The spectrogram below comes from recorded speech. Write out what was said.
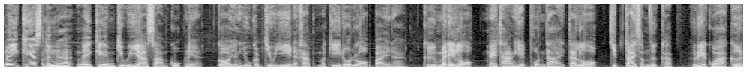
ในอีกเคสหนึ่งฮะในเกมจิตวิทยาสามก๊กเนี่ยก็ยังอยู่กับจิวยี่นะครับเมื่อกี้โดนหลอกไปนะ คือไม่ได้หลอกในทางเหตุผลได้ แต่หลอกจิตใต้สำนึกครับ เรียกว่าเกิน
